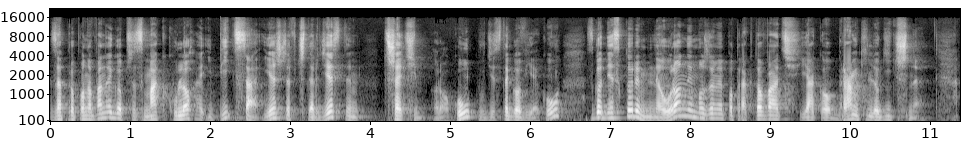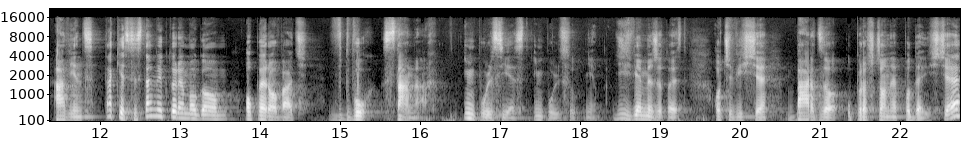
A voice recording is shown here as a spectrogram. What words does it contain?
zaproponowanego przez McCullochę i Pizza jeszcze w 1943 roku XX wieku, zgodnie z którym neurony możemy potraktować jako bramki logiczne, a więc takie systemy, które mogą operować w dwóch stanach. Impuls jest, impulsu nie ma. Dziś wiemy, że to jest oczywiście bardzo uproszczone podejście,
